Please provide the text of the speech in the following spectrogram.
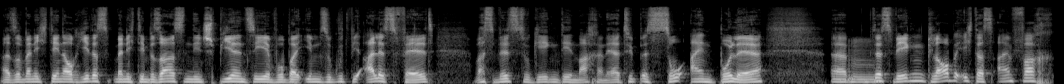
Also wenn ich den auch jedes, wenn ich den besonders in den Spielen sehe, wo bei ihm so gut wie alles fällt, was willst du gegen den machen? Der Typ ist so ein Bulle. Ähm, mhm. Deswegen glaube ich, dass einfach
